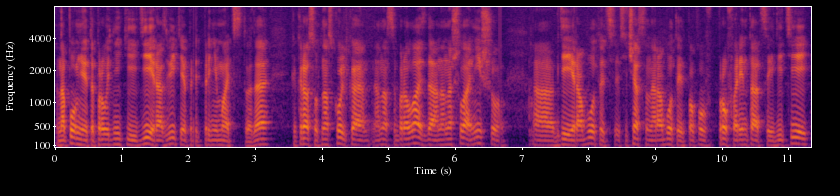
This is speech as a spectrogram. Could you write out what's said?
Напомню, это проводники идей развития предпринимательства. Да? Как раз вот насколько она собралась, да, она нашла нишу, а, где ей работать. Сейчас она работает по профориентации детей.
